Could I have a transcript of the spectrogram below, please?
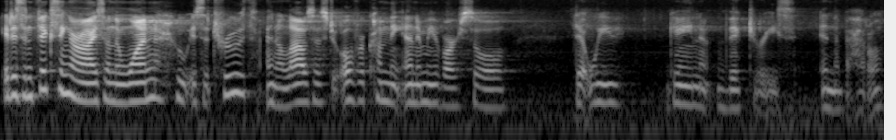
It is in fixing our eyes on the one who is the truth and allows us to overcome the enemy of our soul that we gain victories in the battle.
